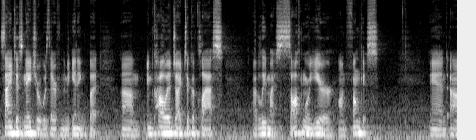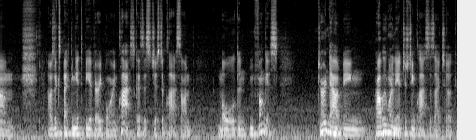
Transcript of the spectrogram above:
scientist nature was there from the beginning. But um, in college, I took a class, I believe my sophomore year, on fungus, and um, I was expecting it to be a very boring class because it's just a class on mold and, and fungus. Turned out being probably one of the interesting classes I took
